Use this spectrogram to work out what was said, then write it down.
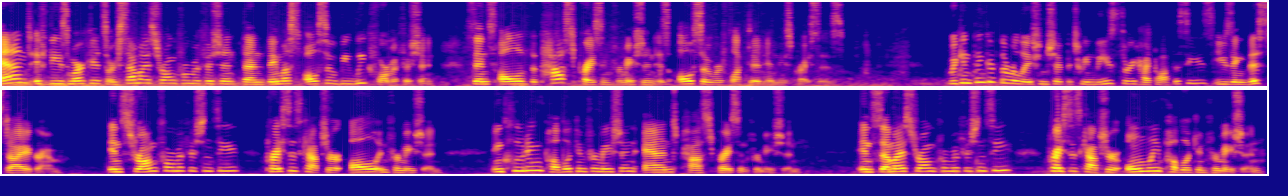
And if these markets are semi-strong form efficient, then they must also be weak form efficient, since all of the past price information is also reflected in these prices. We can think of the relationship between these three hypotheses using this diagram. In strong form efficiency, prices capture all information, including public information and past price information. In semi-strong form efficiency, prices capture only public information,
